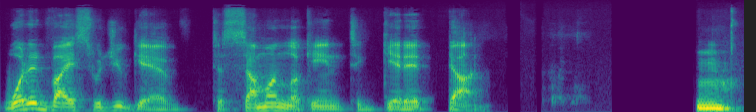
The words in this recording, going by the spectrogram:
What advice would you give to someone looking to get it done? Mm.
